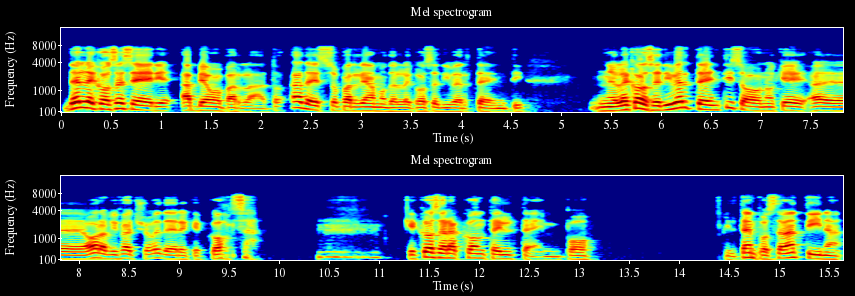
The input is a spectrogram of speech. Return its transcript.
delle cose serie abbiamo parlato, adesso parliamo delle cose divertenti. Le cose divertenti sono che eh, ora vi faccio vedere che cosa, che cosa racconta il tempo. Il tempo stamattina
